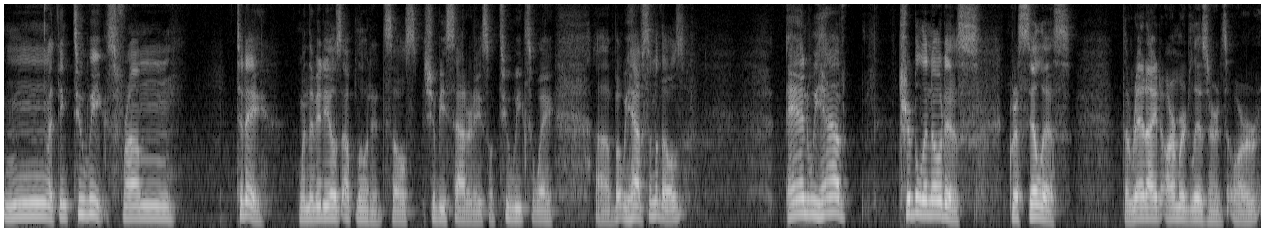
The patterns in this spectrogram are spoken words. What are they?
mm, I think, two weeks from today when the video is uploaded. So should be Saturday, so two weeks away. Uh, but we have some of those. And we have Tribolonotus, gracilis, the red-eyed armored lizards, or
